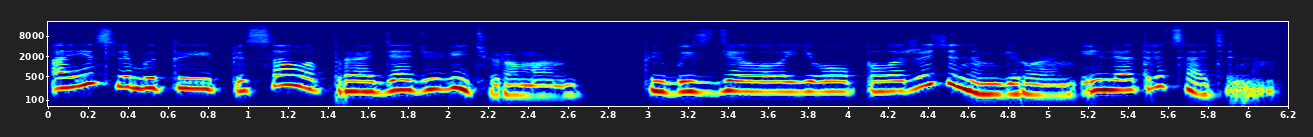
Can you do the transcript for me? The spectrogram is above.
А если бы ты писала про дядю Витю роман, ты бы сделала его положительным героем или отрицательным?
